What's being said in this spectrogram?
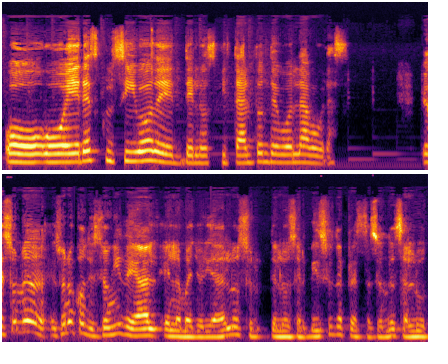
o, era exclusivo del hospital donde vos laboras? Es una, es una condición ideal en la mayoría de los, de los servicios de prestación de salud,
